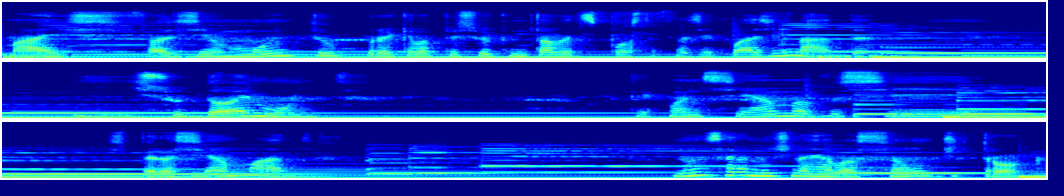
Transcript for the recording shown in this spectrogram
mas fazia muito por aquela pessoa que não estava disposta a fazer quase nada. E isso dói muito. Porque quando se ama, você espera ser amado. Não necessariamente na relação de troca,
